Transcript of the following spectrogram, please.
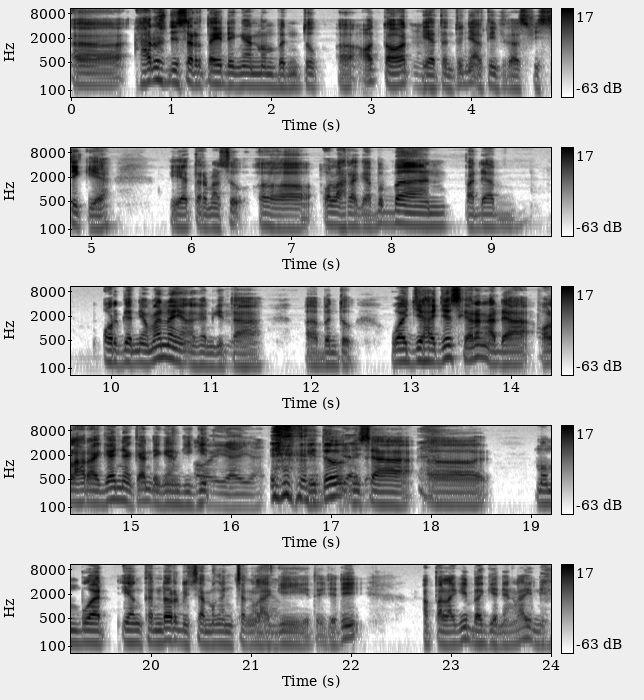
uh, harus disertai dengan membentuk uh, otot, mm. ya tentunya aktivitas fisik ya, ya termasuk uh, olahraga beban pada organ yang mana yang akan kita uh, bentuk wajah aja sekarang ada olahraganya kan dengan gigit. Oh iya iya. itu iya, bisa uh, membuat yang kendor bisa mengenceng iya. lagi gitu. Jadi apalagi bagian yang lain nih.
